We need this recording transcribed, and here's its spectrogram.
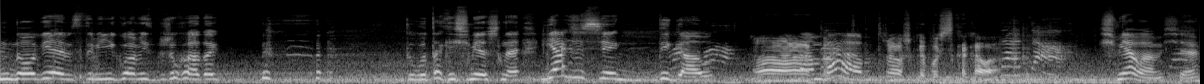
No wiem, z tymi igłami z brzucha tak... To było takie śmieszne. Jakżeś się dygał? A, Bam, bam. Troszkę, boś skakała. Śmiałam się.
